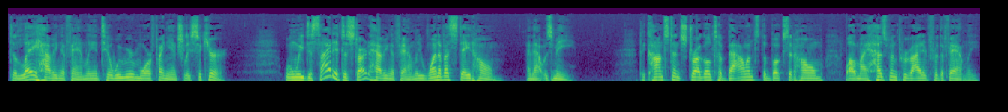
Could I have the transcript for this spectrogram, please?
delay having a family until we were more financially secure. When we decided to start having a family, one of us stayed home, and that was me. The constant struggle to balance the books at home while my husband provided for the family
